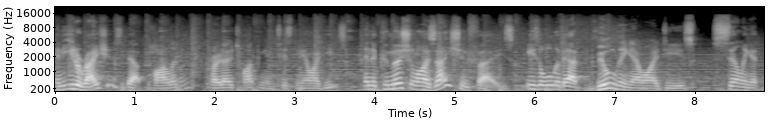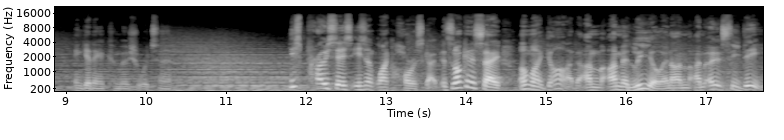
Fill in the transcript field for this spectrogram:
And iteration is about piloting, prototyping and testing our ideas. And the commercialisation phase is all about building our ideas, selling it and getting a commercial return. This process isn't like a horoscope. It's not going to say, oh my God, I'm, I'm a Leo and I'm, I'm OCD.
